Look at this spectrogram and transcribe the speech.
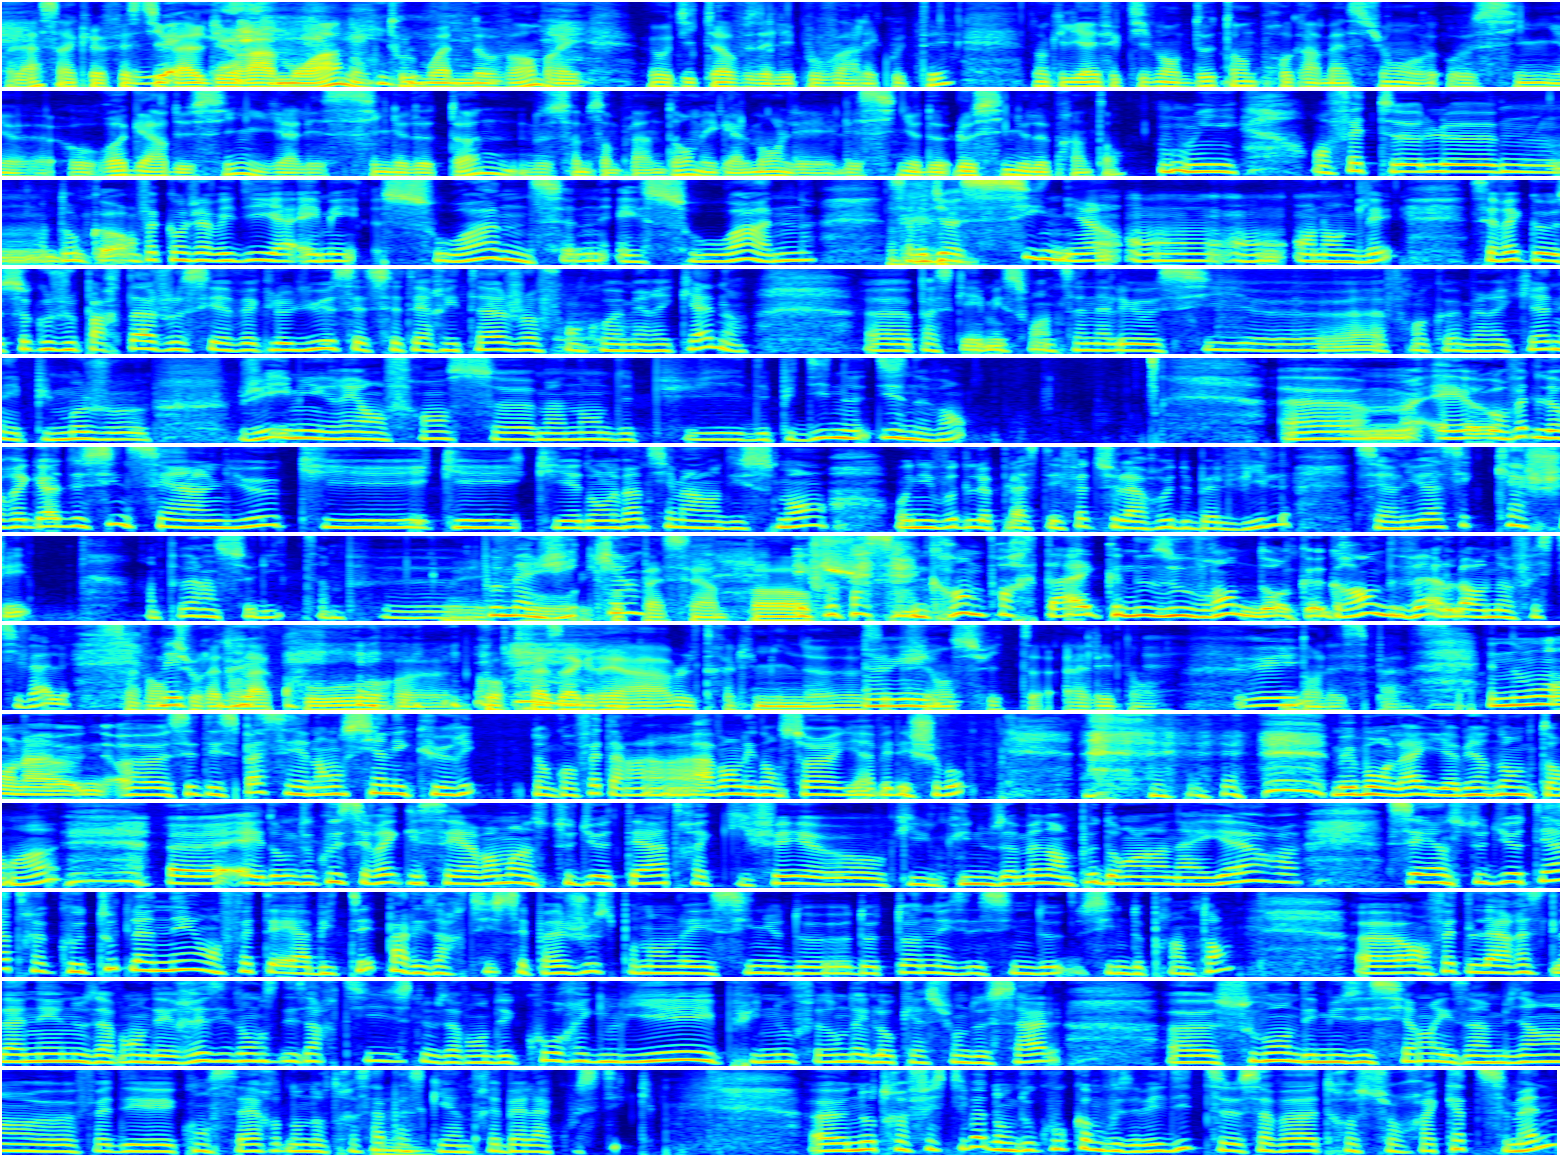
Voilà, c'est vrai que le festival oui. dure un mois, donc tout le mois de novembre, et auditeurs, vous allez pouvoir l'écouter. Donc il y a effectivement deux temps de programmation au, au, signe, au regard du cygne. Il y a les signes d'automne, nous sommes en plein dedans, mais également les, les signes de, le signe de printemps. Oui, en fait, le, donc, en fait, comme j'avais dit, il y a aimé Swanson et Swan, ça veut dire signe en, en, en anglais. C'est vrai que ce que je partage aussi avec le lieu, c'est cet héritage franco-américain. Euh, parce qu'Amy Swanson, elle est aussi euh, franco-américaine. Et puis moi, j'ai immigré en France euh, maintenant depuis, depuis 19 ans. Euh, et en fait, le Regard du Cygne, c'est un lieu qui, qui, qui, est dans le 20e arrondissement, au niveau de la place des Fêtes, sur la rue de Belleville. C'est un lieu assez caché un peu insolite, un peu, oui, un peu faut, magique. Il faut passer un porche. Il faut passer un grand portail que nous ouvrons donc grande vers nos festivals. S'aventurer Mais... dans la cour, euh, une cour très agréable, très lumineuse, oui. et puis ensuite aller dans, oui. dans l'espace. Nous, on a euh, cet espace, c'est une ancienne écurie. Donc en fait, avant les danseurs, il y avait des chevaux. Mais bon, là, il y a bien longtemps. Hein. Euh, et donc du coup, c'est vrai que c'est vraiment un studio théâtre qui fait, euh, qui, qui, nous amène un peu dans un ailleurs. C'est un studio théâtre que toute l'année en fait est habité par les artistes. C'est pas juste pendant les signes d'automne et les signes de, signes de printemps. Euh, en fait, le reste de l'année, nous avons des résidences des artistes, nous avons des cours réguliers et puis nous faisons des locations de salles. Euh, souvent, des musiciens, ils aiment bien euh, faire des concerts dans notre salle mmh. parce qu'il y a une très belle acoustique. Euh, notre festival, donc du coup, comme vous avez dit, ça va être sur quatre semaines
